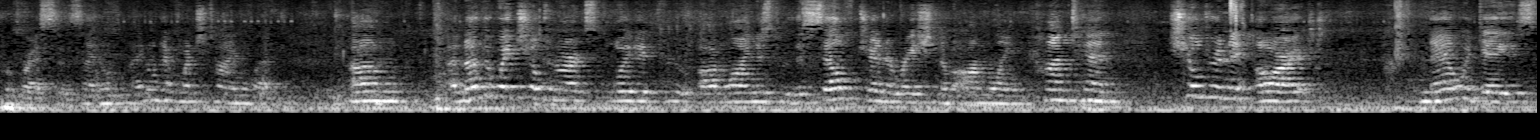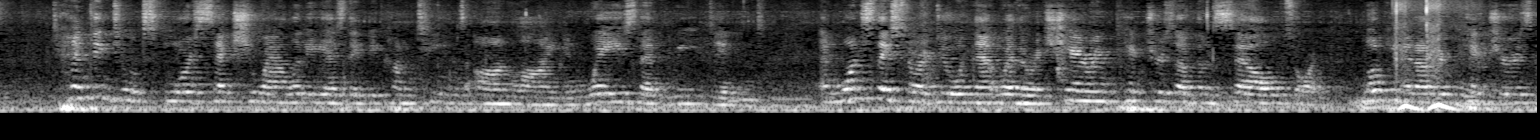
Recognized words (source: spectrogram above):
progresses. I don't, I don't have much time left. Um, another way children are exploited through online is through the self-generation of online content. Children are nowadays tending to explore sexuality as they become teens online in ways that we didn't. And once they start doing that, whether it's sharing pictures of themselves or looking at other pictures,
